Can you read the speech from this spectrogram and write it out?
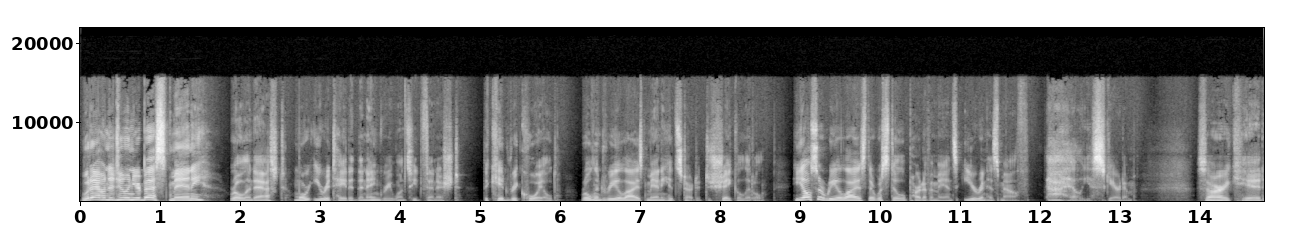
What happened to doing your best, Manny? Roland asked, more irritated than angry once he'd finished. The kid recoiled. Roland realized Manny had started to shake a little. He also realized there was still a part of a man's ear in his mouth. Ah, hell, you scared him. Sorry, kid,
